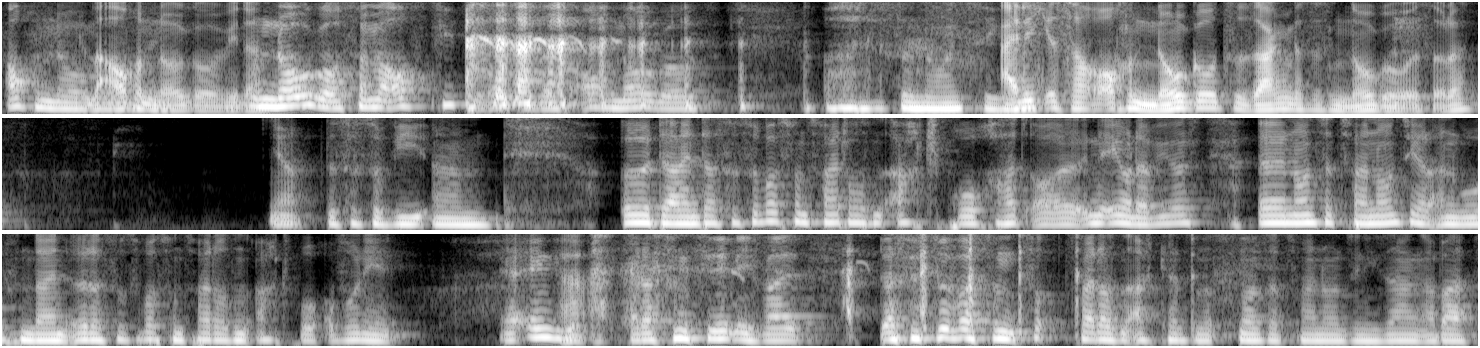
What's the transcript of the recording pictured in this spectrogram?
auch ein No-Go. Auch ein. No-Go wieder. No-Gos haben wir auch viel zu oft gesagt. Auch No-Gos. Oh, das ist so 90. Eigentlich ist auch, auch ein No-Go zu sagen, dass es ein No-Go ist, oder? Ja, das ist so wie, ähm, äh, dein, das ist sowas von 2008 Spruch hat, äh, nee, oder wie war's? Äh, 1992 hat angerufen, dein, äh, das ist sowas von 2008 Spruch, obwohl, nee, ja, irgendwie so, ja, das funktioniert nicht, weil das ist sowas von 2008 kannst du 1992 nicht sagen, aber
